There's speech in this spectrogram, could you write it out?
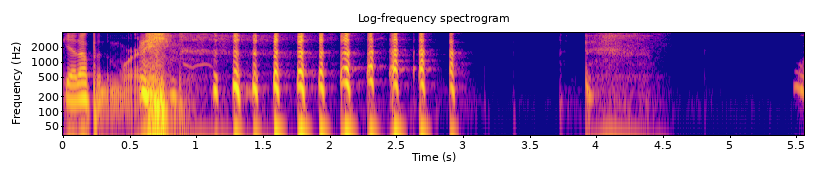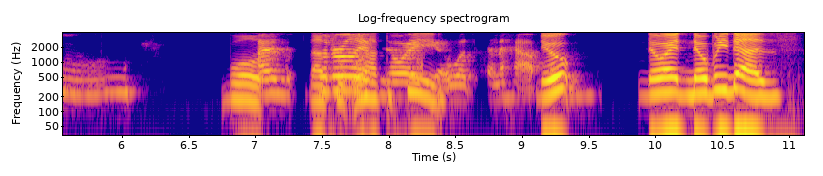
get up in the morning. Well, I that's what literally we'll have have to no see. idea what's gonna happen. Nope. no, I, nobody does.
